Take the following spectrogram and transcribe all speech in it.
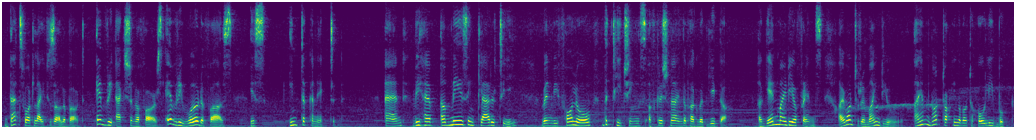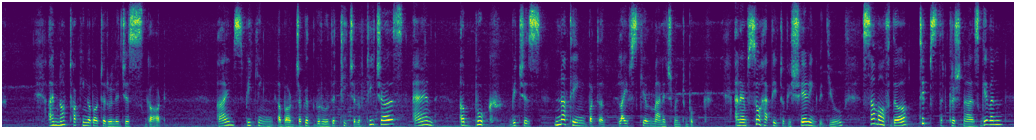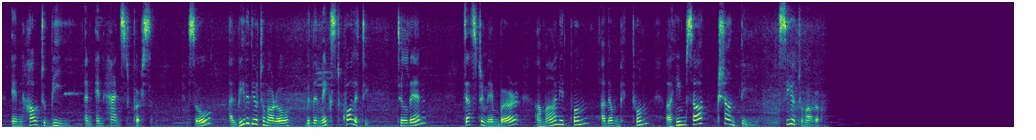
That's what life is all about. Every action of ours, every word of ours is interconnected. And we have amazing clarity when we follow the teachings of Krishna in the Bhagavad Gita. Again, my dear friends, I want to remind you I am not talking about a holy book. I'm not talking about a religious God. I'm speaking about Jagat Guru, the teacher of teachers, and a book which is nothing but a life skill management book. And I'm so happy to be sharing with you some of the tips that Krishna has given in how to be an enhanced person. So, I'll be with you tomorrow with the next quality. Till then, just remember Amanitvam, Adambhitvam, Ahimsa, Kshanti. See you tomorrow.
